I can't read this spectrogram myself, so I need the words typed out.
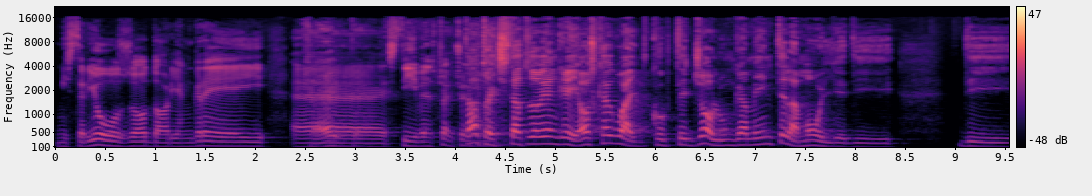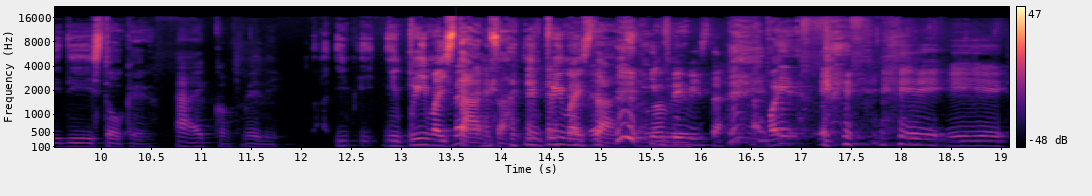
misterioso, Dorian Gray, eh, Certo. Stevens, cioè, cioè- Tra l'altro hai citato Dorian Gray, Oscar Wilde corteggiò lungamente la moglie di, di- di Stoker. Ah, ecco, vedi. In, in prima istanza, in prima istanza. in prima istanza. Ah, poi- e-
